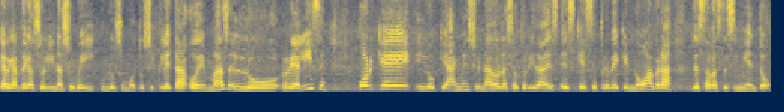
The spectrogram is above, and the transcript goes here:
cargar de gasolina su vehículo, su motocicleta o demás, lo realice porque lo que han mencionado las autoridades es que se prevé que no habrá desabastecimiento.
